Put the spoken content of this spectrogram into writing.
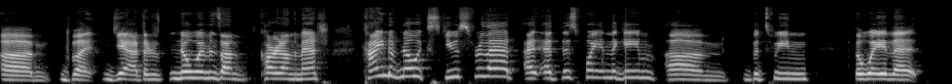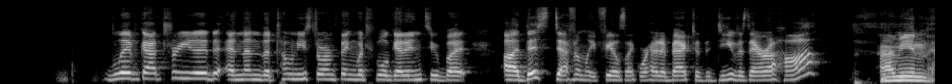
Um, but yeah, there's no women's on card on the match. Kind of no excuse for that at, at this point in the game. Um, between the way that Liv got treated and then the Toni Storm thing, which we'll get into. But uh, this definitely feels like we're headed back to the Divas era, huh? I mean,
